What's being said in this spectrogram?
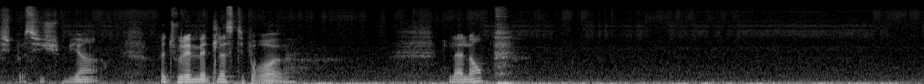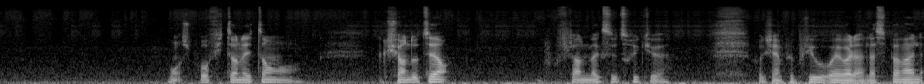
Je sais pas si je suis bien. En fait, je voulais me mettre là, c'était pour euh, la lampe. Bon, je profite en étant que je suis en hauteur pour faire le max de trucs. euh. Faut que j'ai un peu plus haut. Ouais, voilà, là c'est pas mal.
